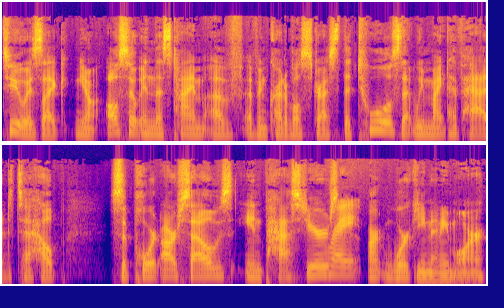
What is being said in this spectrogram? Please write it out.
too is like, you know, also in this time of of incredible stress, the tools that we might have had to help support ourselves in past years Right. aren't working anymore.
